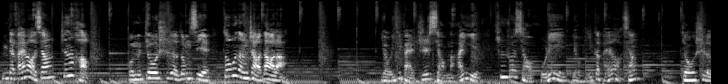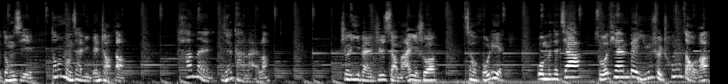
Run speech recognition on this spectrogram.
你的百宝箱真好，我们丢失的东西都能找到了。有一百只小蚂蚁听说小狐狸有一个百宝箱，丢失的东西都能在里边找到，他们也赶来了。这一百只小蚂蚁说：“小狐狸，我们的家昨天被雨水冲走了，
